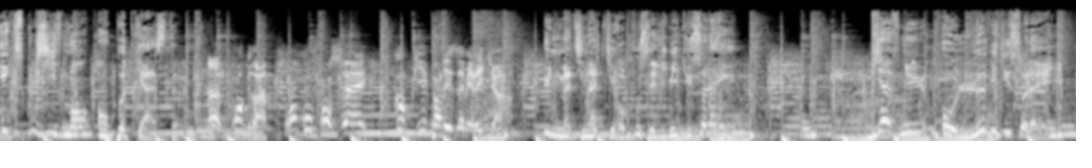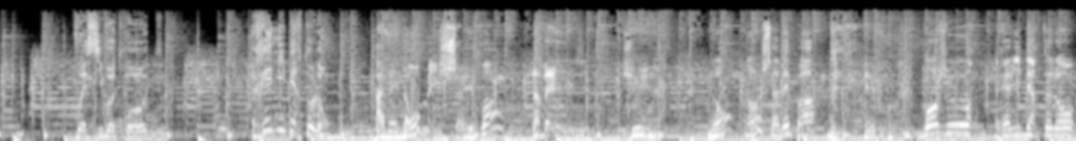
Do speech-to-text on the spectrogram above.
exclusivement en podcast. Un programme franco-français copié par les Américains. Une matinale qui repousse les limites du soleil. Bienvenue au lever du soleil. Voici votre hôte, Rémi Bertolon. Ah mais non, mais je savais pas. Ben, je... Non, non, je savais pas. Bonjour, Rémi Berthelon,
